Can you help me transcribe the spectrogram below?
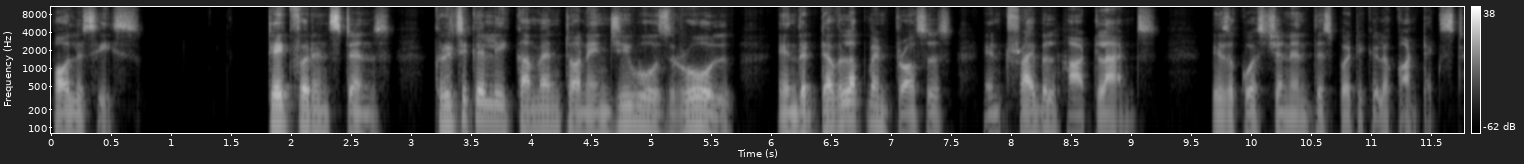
policies. Take, for instance, critically comment on NGO's role in the development process in tribal heartlands is a question in this particular context.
